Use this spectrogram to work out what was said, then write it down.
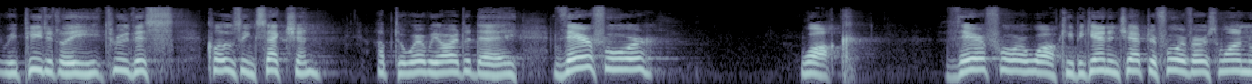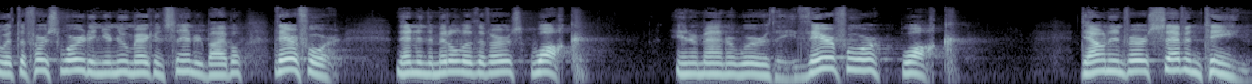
repeatedly through this closing section up to where we are today. Therefore, walk. Therefore, walk. He began in chapter 4, verse 1 with the first word in your New American Standard Bible, therefore. Then in the middle of the verse, walk in a manner worthy. Therefore, walk. Down in verse 17,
